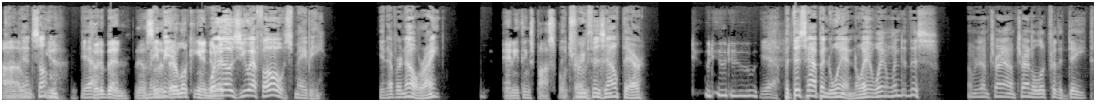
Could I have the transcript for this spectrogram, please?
Mm-hmm. Could have Um, been something. you know, yeah, could have been. You know, so they're looking into one it. of those UFOs. Maybe you never know, right? Anything's possible. The truth is out there. Doo-doo-doo. Yeah, but this happened when? When, when, when did this? I'm, I'm trying. I'm trying to look for the date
